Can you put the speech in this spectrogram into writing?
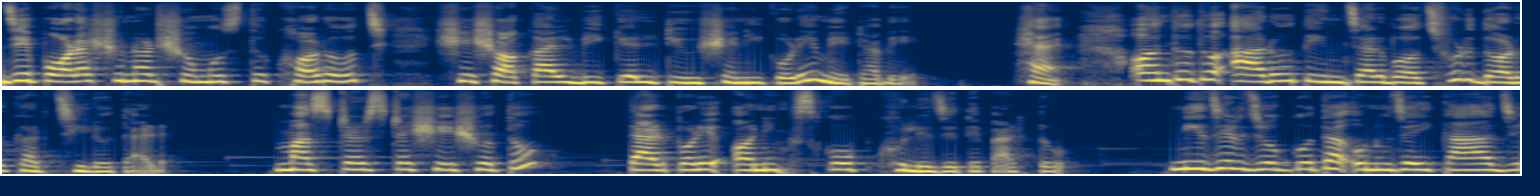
যে পড়াশোনার সমস্ত খরচ সে সকাল বিকেল টিউশনি করে মেটাবে। হ্যাঁ অন্তত আরও তিন চার বছর দরকার ছিল তার। মাস্টার্সটা শেষ হতো, তারপরে অনেক স্কোপ খুলে যেতে পারত। নিজের যোগ্যতা অনুযায়ী কাজ,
